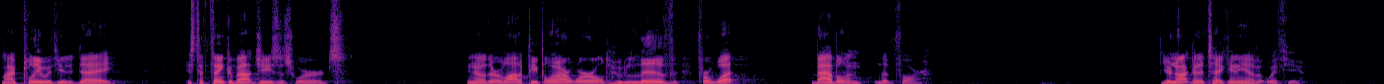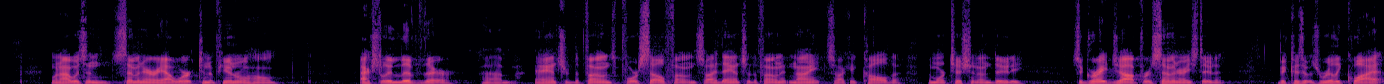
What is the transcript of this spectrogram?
My plea with you today is to think about Jesus' words. You know, there are a lot of people in our world who live for what Babylon lived for. You're not going to take any of it with you. When I was in seminary, I worked in a funeral home. Actually lived there. Um, I answered the phones before cell phones, so I had to answer the phone at night so I could call the, the mortician on duty. It's a great job for a seminary student because it was really quiet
